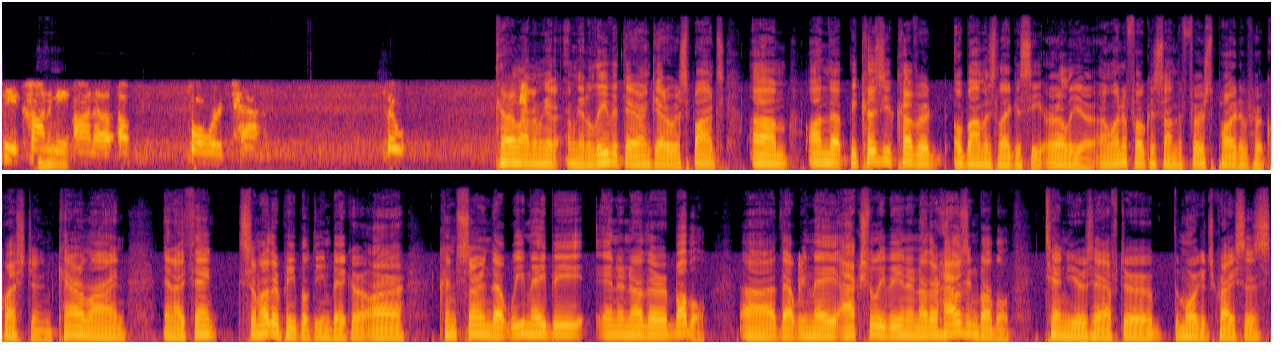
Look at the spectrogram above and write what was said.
the economy mm-hmm. on a, a forward path. So Caroline, I'm gonna I'm gonna leave it there and get a response. Um, on the because you covered Obama's legacy earlier, I want to focus on the first part of her question. Caroline and I think some other people, Dean Baker, are concerned that we may be in another bubble, uh, that we may actually be in another housing bubble 10 years after the mortgage crisis,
